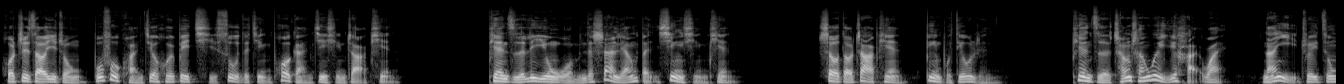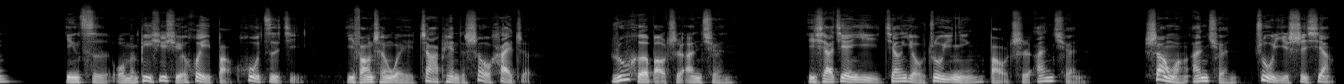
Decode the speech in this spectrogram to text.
或制造一种不付款就会被起诉的紧迫感进行诈骗。骗子利用我们的善良本性行骗，受到诈骗并不丢人。骗子常常位于海外，难以追踪，因此我们必须学会保护自己，以防成为诈骗的受害者。如何保持安全？以下建议将有助于您保持安全。上网安全注意事项：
